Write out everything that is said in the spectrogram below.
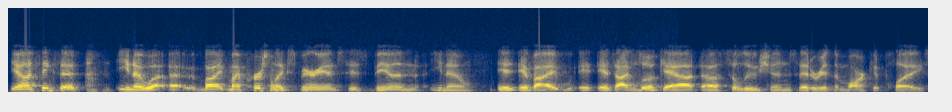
Yeah, I think that you know uh, my my personal experience has been you know if I as I look at uh, solutions that are in the marketplace,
